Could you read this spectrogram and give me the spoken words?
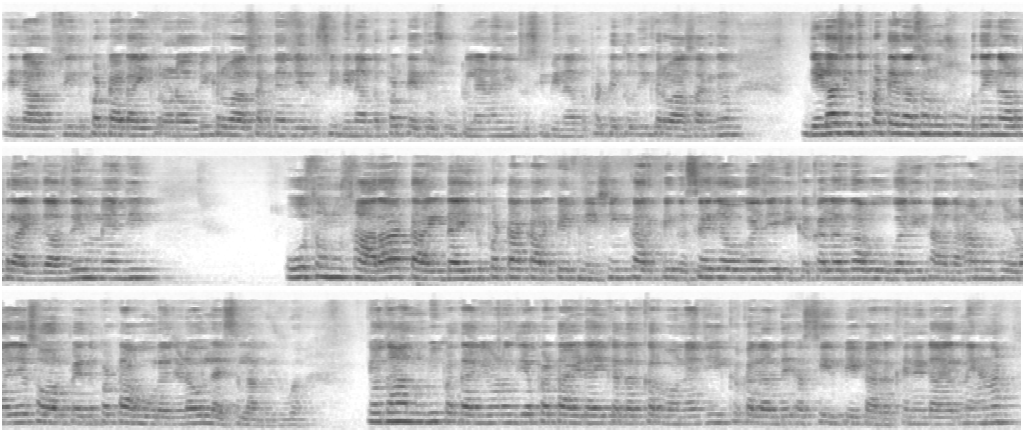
ਤੇ ਨਾਲ ਤੁਸੀਂ ਦੁਪੱਟਾ ਡਾਈ ਕਰਾਉਣਾ, ਉਹ ਵੀ ਕਰਵਾ ਸਕਦੇ ਹੋ। ਜੇ ਤੁਸੀਂ ਬਿਨਾਂ ਦੁਪੱਟੇ ਤੋਂ ਸੂਟ ਲੈਣਾ ਜੀ, ਤੁਸੀਂ ਬਿਨਾਂ ਦੁਪੱਟੇ ਤੋਂ ਵੀ ਕਰਵਾ ਸਕਦੇ ਹੋ। ਜਿਹੜਾ ਅਸੀਂ ਦੁਪੱਟੇ ਦਾ ਤੁਹਾਨੂੰ ਸੂਟ ਦੇ ਨਾਲ ਪ੍ਰਾਈਸ ਦੱਸਦੇ ਹੁੰਨੇ ਆ ਜੀ, ਉਹ ਤੁਹਾਨੂੰ ਸਾਰਾ ਟਾਈ ਡਾਈ ਦੁਪੱਟਾ ਕਰਕੇ ਫਿਨਿਸ਼ਿੰਗ ਕਰਕੇ ਦੱਸਿਆ ਜਾਊਗਾ ਜੇ ਇੱਕ ਕਲਰ ਦਾ ਹੋਊਗਾ ਜੀ, ਤਾਂ ਤੁਹਾਨੂੰ ਥੋੜਾ ਜਿਹਾ 100 ਰੁਪਏ ਦੁਪੱਟਾ ਹੋਰ ਹੈ ਜਿਹੜਾ ਉਹ ਲੈਸ ਲੱਗ ਜੂਗਾ ਕਿਉਂ ਤੁਹਾਨੂੰ ਵੀ ਪਤਾ ਵੀ ਹੁਣ ਜੇ ਆਪਾਂ ਟਾਈ ਡਾਈ ਕਲਰ ਕਰਵਾਉਨੇ ਆ ਜੀ, ਇੱਕ ਕਲਰ ਦੇ 80 ਰੁਪਏ ਕਰ ਰੱਖੇ ਨੇ ਡਾਇਰ ਨੇ, ਹਨਾ?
